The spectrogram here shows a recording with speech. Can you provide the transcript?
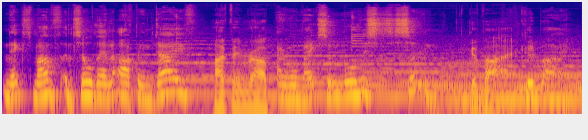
next month. Until then, I've been Dave, I've been Rob. and we'll make some more lists soon. Goodbye. Goodbye.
